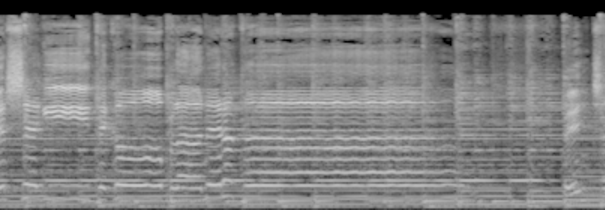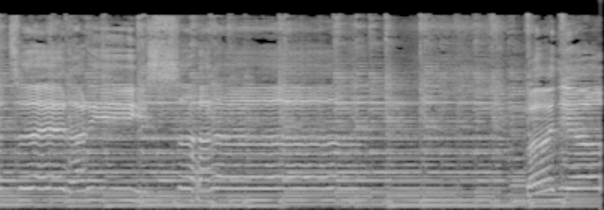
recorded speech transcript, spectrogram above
Ies egiteko planerotan Pentsatzen ari zara. Baina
